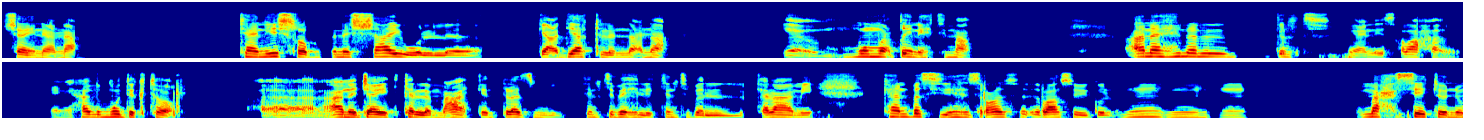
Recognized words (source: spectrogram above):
شاي نعناع. كان يشرب من الشاي وقاعد يأكل النعناع. يعني مو معطيني اهتمام. أنا هنا قلت يعني صراحة يعني هذا مو دكتور. آه، أنا جاي أتكلم معاك أنت لازم تنتبه لي تنتبه لكلامي. كان بس يهز راسه ويقول ما حسيت إنه.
